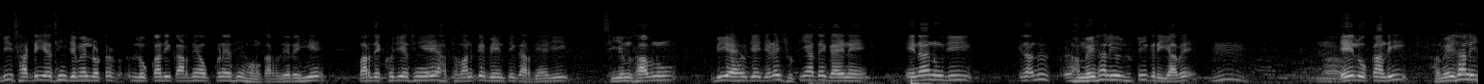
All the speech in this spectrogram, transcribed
ਵੀ ਸਾਡੀ ਅਸੀਂ ਜਿਵੇਂ ਲੁੱਟ ਲੋਕਾਂ ਦੀ ਕਰਦੇ ਆ ਉਕਣੇ ਅਸੀਂ ਹੁਣ ਕਰਦੇ ਰਹੀਏ। ਪਰ ਦੇਖੋ ਜੀ ਅਸੀਂ ਇਹ ਹੱਥ ਬੰਨ੍ਹ ਕੇ ਬੇਨਤੀ ਕਰਦੇ ਹਾਂ ਜੀ ਸੀਐਮ ਸਾਹਿਬ ਨੂੰ ਵੀ ਇਹੋ ਜਿਹੇ ਜਿਹੜੇ ਛੁੱਟੀਆਂ ਤੇ ਗਏ ਨੇ ਇਹਨਾਂ ਨੂੰ ਜੀ ਇਹਨਾਂ ਨੂੰ ਹਮੇਸ਼ਾ ਲਈ ਛੁੱਟੀ ਕਰੀ ਜਾਵੇ। ਇਹ ਲੋਕਾਂ ਦੀ ਹਮੇਸ਼ਾ ਲਈ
